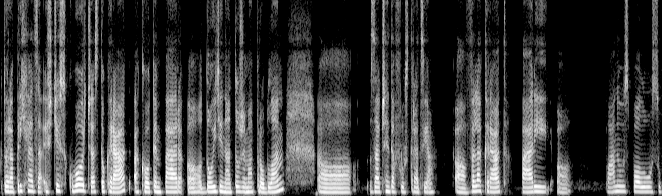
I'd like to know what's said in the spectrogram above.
ktorá prichádza ešte skôr častokrát, ako ten pár dojde na to, že má problém, začne tá frustrácia. Veľakrát páry plánujú spolu, sú,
